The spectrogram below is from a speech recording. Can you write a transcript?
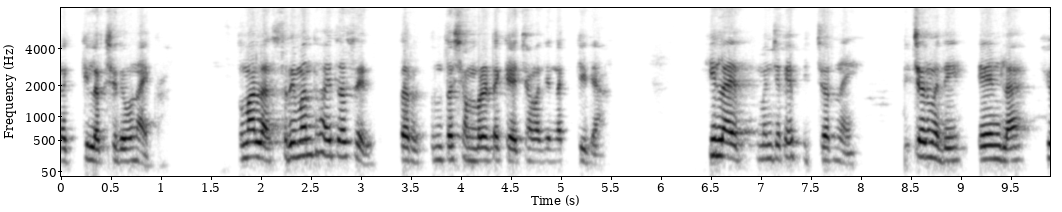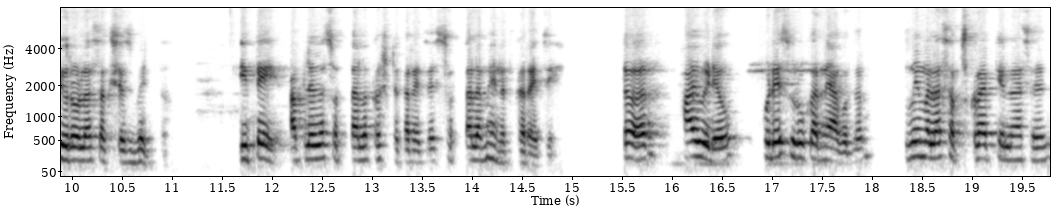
नक्की लक्ष देऊन ऐका. तुम्हाला श्रीमंत व्हायचं असेल तर तुमचा शंभर टक्के याच्यामध्ये नक्की द्या. ही लाईफ म्हणजे काही पिक्चर नाही. पिक्चरमध्ये एंडला हिरोला सक्सेस भेटतं. इथे आपल्याला स्वतःला कष्ट करायचे स्वतःला मेहनत करायचे तर हा व्हिडिओ पुढे सुरू करण्या अगोदर तुम्ही मला सबस्क्राईब केलं नसेल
